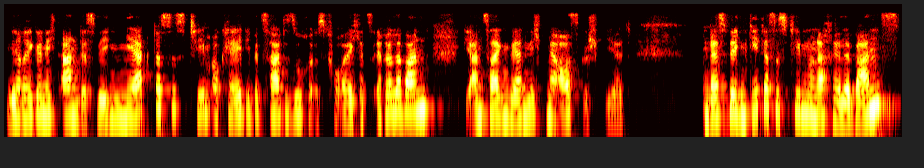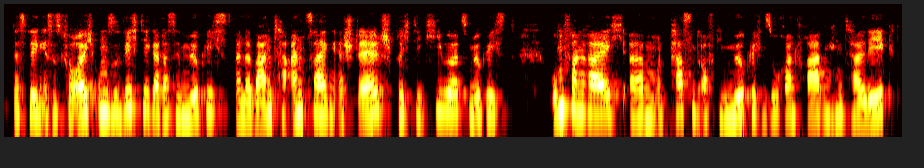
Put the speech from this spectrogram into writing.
in der Regel nicht an. Deswegen merkt das System, okay, die bezahlte Suche ist für euch jetzt irrelevant, die Anzeigen werden nicht mehr ausgespielt. Und deswegen geht das System nur nach Relevanz. Deswegen ist es für euch umso wichtiger, dass ihr möglichst relevante Anzeigen erstellt, sprich die Keywords möglichst umfangreich ähm, und passend auf die möglichen Suchanfragen hinterlegt,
